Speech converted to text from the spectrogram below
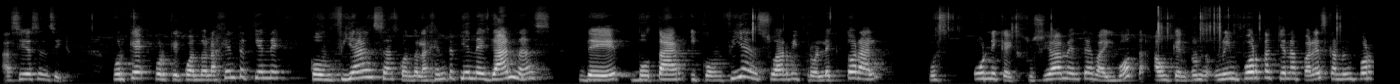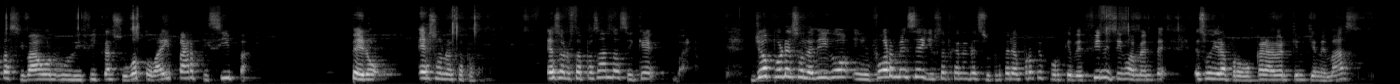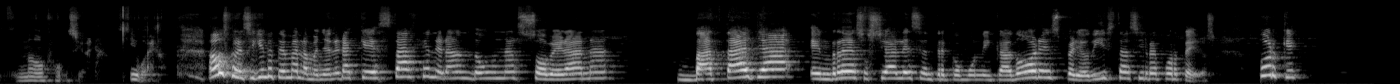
Así de sencillo. ¿Por qué? Porque cuando la gente tiene confianza, cuando la gente tiene ganas de votar y confía en su árbitro electoral, pues única y exclusivamente va y vota, aunque no, importa quién aparezca, no importa si va o nulifica su voto, va y participa. Pero eso no está pasando. Eso no está pasando, así que, bueno. Yo por eso le digo, infórmese y usted genere su criterio propio porque definitivamente eso de ir a provocar a ver quién tiene más no funciona. Y bueno, vamos con el siguiente tema de la mañanera que está generando una soberana batalla en redes sociales entre comunicadores, periodistas y reporteros. Porque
